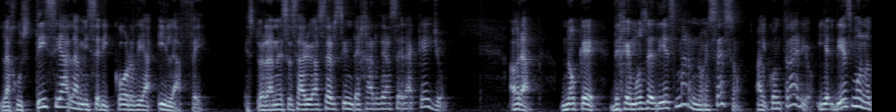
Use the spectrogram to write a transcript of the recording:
la justicia, la misericordia y la fe. Esto era necesario hacer sin dejar de hacer aquello. Ahora, no que dejemos de diezmar, no es eso, al contrario. Y el diezmo,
